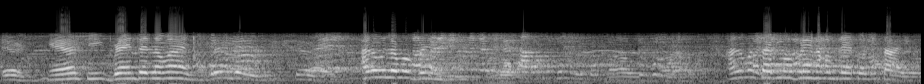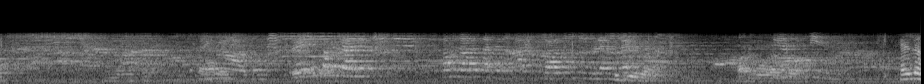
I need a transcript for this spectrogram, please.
Ayun. Ngayon, si Brendel naman. Brendel. Yun. Ano mo, Brendel? Wow. Ano masasabi mo, Brenda, na kompleto ulit tayo? Hello.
